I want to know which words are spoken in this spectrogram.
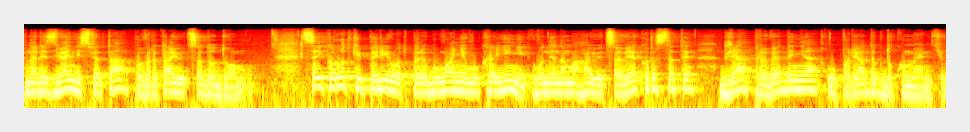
на різдвяні свята повертаються додому. Цей короткий період перебування в Україні вони намагаються використати для приведення у порядок документів.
